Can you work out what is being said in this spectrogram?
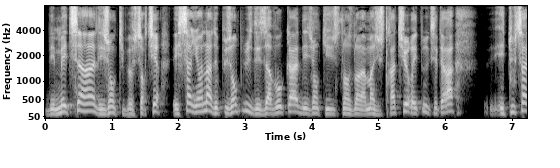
des médecins, des gens qui peuvent sortir. Et ça, il y en a de plus en plus, des avocats, des gens qui se lancent dans la magistrature et tout, etc. Et tout ça,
